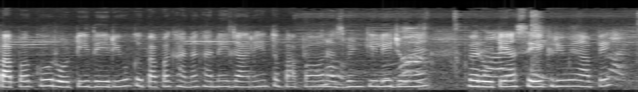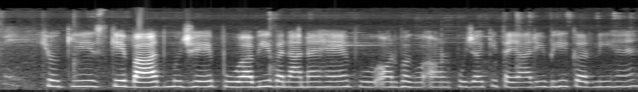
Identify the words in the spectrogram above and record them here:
पापा को रोटी दे रही हूँ। क्योंकि पापा खाना खाने जा रहे हैं तो पापा और हस्बैंड के लिए जो है मैं रोटियाँ सेक रही हूँ यहाँ पे। क्योंकि इसके बाद मुझे पुआ भी बनाना है। और भगवा और पूजा की तैयारी भी करनी है।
